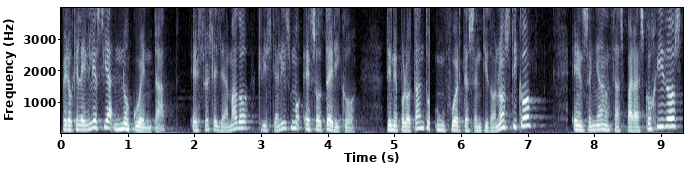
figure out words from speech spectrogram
pero que la Iglesia no cuenta. Eso es el llamado cristianismo esotérico, tiene, por lo tanto, un fuerte sentido gnóstico, enseñanzas para escogidos,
